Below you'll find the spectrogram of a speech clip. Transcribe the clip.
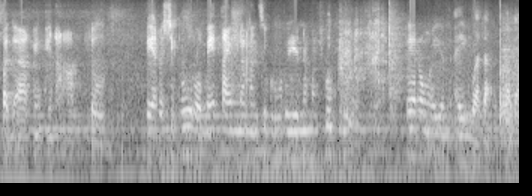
pag aking ina-upload. Pero siguro, may time naman siguro yun na mag-grow. Pero ngayon ay wala, wala.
